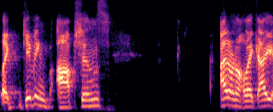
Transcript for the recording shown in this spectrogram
like giving options i don't know like i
